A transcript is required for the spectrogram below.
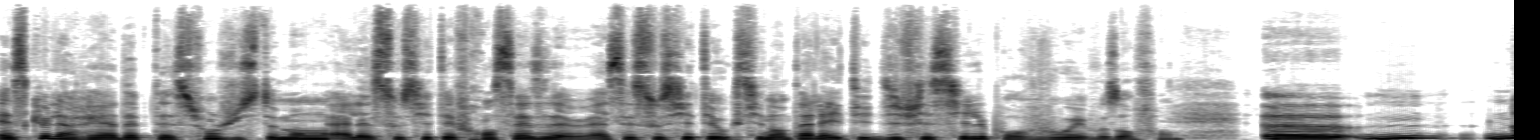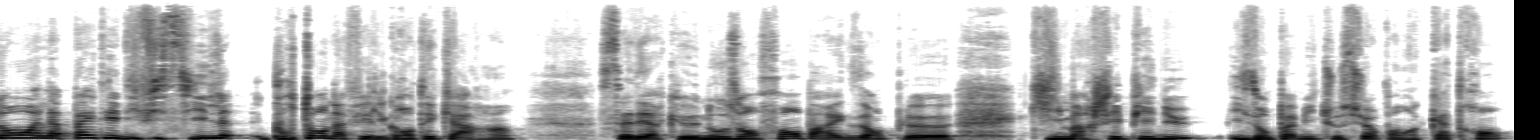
Est-ce que la réadaptation justement à la société française, à ces sociétés occidentales, a été difficile pour vous et vos enfants? Euh, Non, elle n'a pas été difficile. Pourtant, on a fait le grand écart. Hein. C'est-à-dire que nos enfants, par exemple, euh, qui marchaient pieds nus, ils n'ont pas mis de chaussures pendant quatre ans.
